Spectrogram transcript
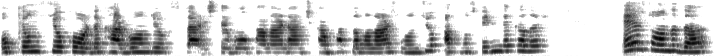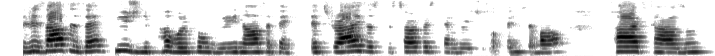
Okyanus yok orada, karbondioksitler işte volkanlardan çıkan patlamalar sonucu atmosferinde kalır. En sonunda da result is a hugely powerful greenhouse effect that rises the surface temperatures of Venus above 5000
